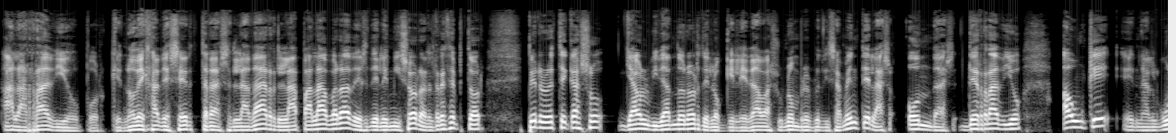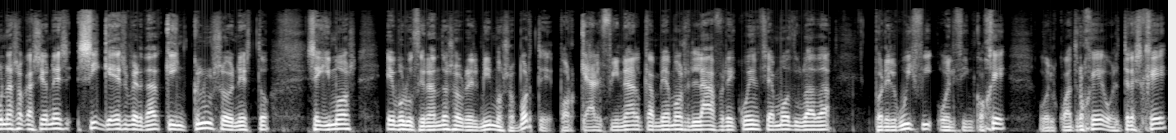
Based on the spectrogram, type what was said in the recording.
a la radio, porque no deja de ser trasladar la palabra desde el emisor al receptor, pero en este caso ya olvidándonos de lo que le daba su nombre precisamente, las ondas de radio, aunque en algunas ocasiones sí que es verdad que incluso en esto seguimos evolucionando sobre el mismo soporte, porque al final cambiamos la frecuencia modulada por el Wi-Fi o el 5G o el 4G o el 3G.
